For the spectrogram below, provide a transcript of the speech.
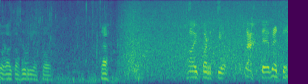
Se on aika hurja toi. Tää haipartio lähtee veteen.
